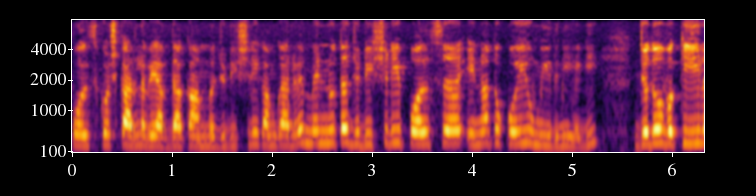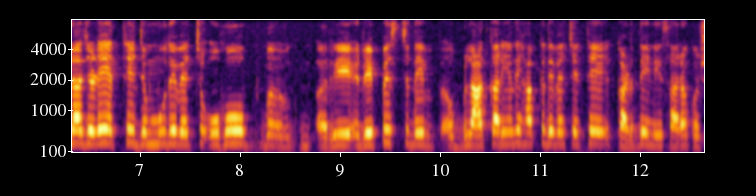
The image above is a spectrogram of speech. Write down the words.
ਪੁਲਿਸ ਕੁਛ ਕਰ ਲਵੇ ਆਪਦਾ ਕੰਮ ਜੁਡੀਸ਼ਰੀ ਕੰਮ ਕਰ ਲਵੇ। ਮੈਨੂੰ ਤਾਂ ਜੁਡੀਸ਼ਰੀ ਪੁਲਿਸ ਇਹਨਾਂ ਤੋਂ ਕੋਈ ਉਮੀਦ ਨਹੀਂ ਹੈਗੀ। ਜਦੋਂ ਵਕੀਲ ਆ ਜਿਹੜੇ ਇੱਥੇ ਜੰਮੂ ਦੇ ਵਿੱਚ ਉਹ ਰੇਪਿਸਟ ਦੇ ਬਲਾਤਕਾਰੀਆਂ ਦੇ ਹੱਕ ਦੇ ਵਿੱਚ ਇੱਥੇ ਕੱਢਦੇ ਨੇ ਸਾਰਾ ਕੁਝ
